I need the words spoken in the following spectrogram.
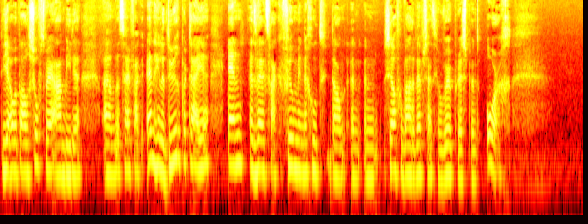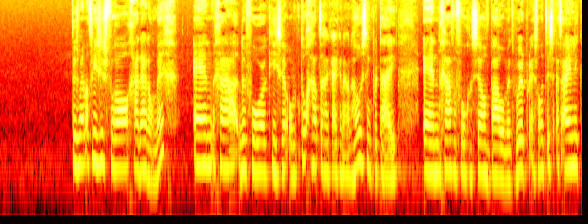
die jou bepaalde software aanbieden. Um, dat zijn vaak en hele dure partijen. En het werkt vaak veel minder goed dan een, een zelfgebouwde website van WordPress.org. Dus mijn advies is vooral: ga daar dan weg. En ga ervoor kiezen om toch te gaan kijken naar een hostingpartij. En ga vervolgens zelf bouwen met WordPress. Want het is uiteindelijk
